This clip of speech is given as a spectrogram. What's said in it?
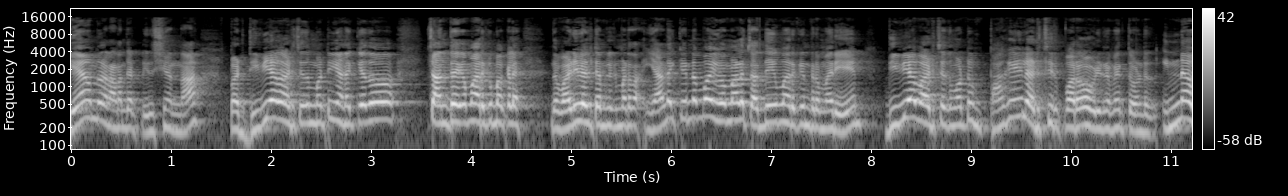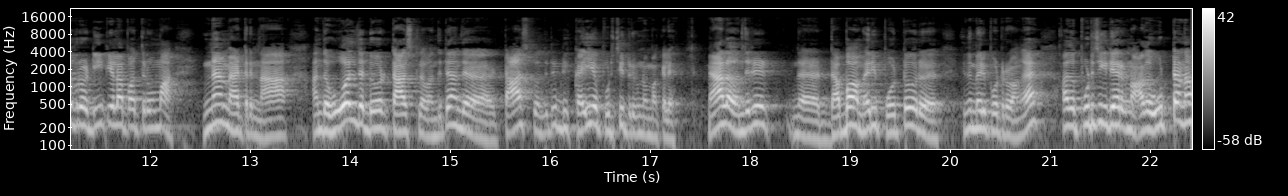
கேமில் நடந்த விஷயம் தான் பட் திவ்யாவை அடித்தது மட்டும் எனக்கு ஏதோ சந்தேகமாக இருக்கு மக்களே. இந்த வடிவேல் டெம்ப்ளேட் மட்டும் தான். எனக்கு என்னமோ இவன் மேலே சந்தேகமாக இருக்குன்ற மாதிரி திவ்யாவை அடித்தது மட்டும் பகையில் அடிச்சிருப்பாரோ அப்படின்ற மாதிரி தோணுது என்ன ப்ரோ டீட்டெயிலாக பார்த்துருவோமா? என்ன மேட்ருனா அந்த ஓல் த டோர் டாஸ்கில் வந்துட்டு அந்த டாஸ்க் வந்துட்டு இப்படி கையை பிடிச்சிட்டு இருக்கணும் மக்களே. மேலே வந்துட்டு இந்த டப்பா மாதிரி போட்டு ஒரு இது மாதிரி போட்டுருவாங்க. அதை பிடிச்சிக்கிட்டே இருக்கணும். அதை விட்டோன்னா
